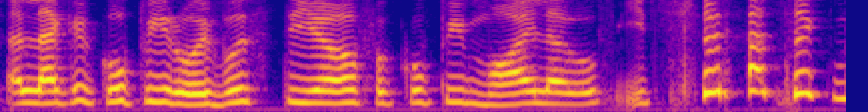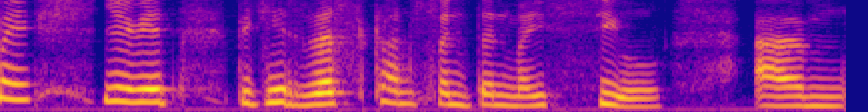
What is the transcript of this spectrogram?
'n lekker koppie rooibos tee of 'n koppie Milo of iets sodat ek my, jy weet, bietjie rus kan vind in my siel. Ehm um,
